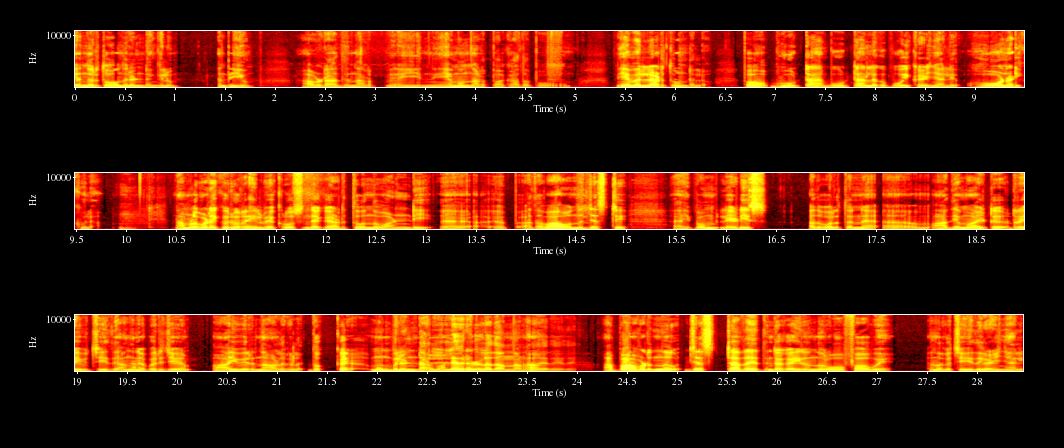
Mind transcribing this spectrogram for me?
എന്നൊരു തോന്നലുണ്ടെങ്കിലും എന്ത് ചെയ്യും? അവിടെ അത് നട ഈ നിയമം നടപ്പാക്കാതെ പോകും. നിയമം എല്ലായിടത്തും ഉണ്ടല്ലോ. ഇപ്പോൾ ഭൂട്ടാൻ ഭൂട്ടാനിലൊക്കെ പോയി കഴിഞ്ഞാൽ ഹോൺ അടിക്കൂല. നമ്മളിവിടേക്ക് ഒരു റെയിൽവേ ക്രോസിന്റെ ഒക്കെ അടുത്ത് വന്ന് വണ്ടി അഥവാ ഒന്ന് ജസ്റ്റ് ഇപ്പം ലേഡീസ് അതുപോലെ തന്നെ ആദ്യമായിട്ട് ഡ്രൈവ് ചെയ്ത് അങ്ങനെ പരിചയം ആയി വരുന്ന ആളുകൾ ഇതൊക്കെ മുമ്പിലുണ്ടാവും. എല്ലാവരും ഉള്ളത് ഒന്നാണ് അപ്പോൾ അവിടുന്ന് ജസ്റ്റ് അദ്ദേഹത്തിന്റെ കയ്യിൽ നിന്ന് ഓഫ് ആവുകയോ എന്നൊക്കെ ചെയ്ത് കഴിഞ്ഞാൽ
